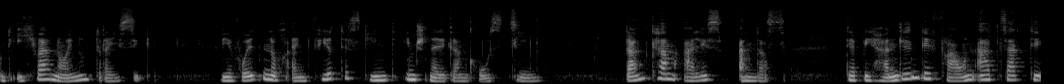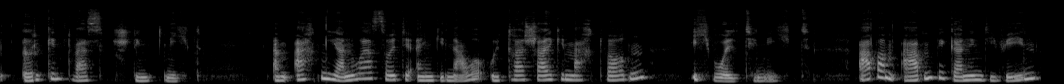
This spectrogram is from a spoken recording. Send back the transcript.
und ich war 39. Wir wollten noch ein viertes Kind im Schnellgang großziehen. Dann kam alles anders. Der behandelnde Frauenarzt sagte, irgendwas stimmt nicht. Am 8. Januar sollte ein genauer Ultraschall gemacht werden. Ich wollte nicht. Aber am Abend begannen die Wehen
